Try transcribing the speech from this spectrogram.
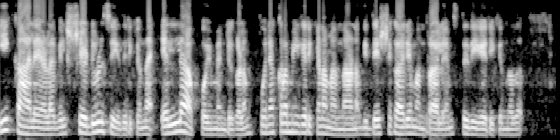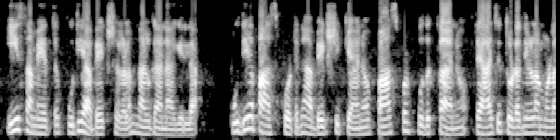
ഈ കാലയളവിൽ ഷെഡ്യൂൾ ചെയ്തിരിക്കുന്ന എല്ലാ അപ്പോയിന്റ്മെന്റുകളും പുനഃക്രമീകരിക്കണമെന്നാണ് വിദേശകാര്യ മന്ത്രാലയം സ്ഥിരീകരിക്കുന്നത്. ഈ സമയത്ത് പുതിയ അപേക്ഷകളും നൽകാനാകില്ല. പുതിയ പാസ്പോർട്ടിന് അപേക്ഷിക്കാനോ പാസ്പോർട്ട് പുതുക്കാനോ രാജ്യത്തുടനീളമുള്ള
